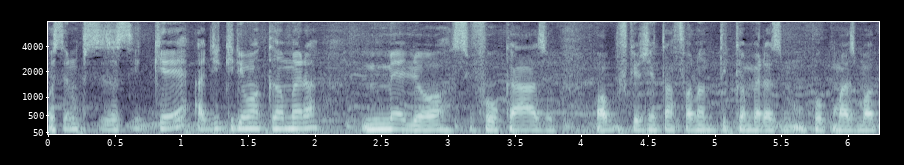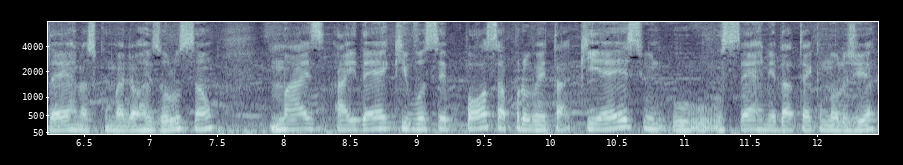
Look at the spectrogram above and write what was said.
Você não precisa sequer adquirir uma câmera melhor, se for o caso. Óbvio que a gente está falando de câmeras um pouco mais modernas, com melhor resolução, mas a ideia é que você possa aproveitar, que é esse o, o cerne da tecnologia,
